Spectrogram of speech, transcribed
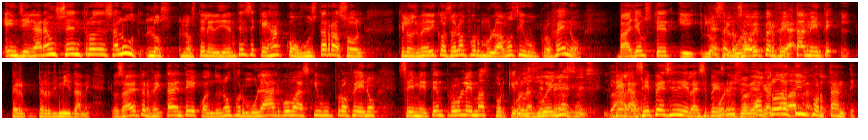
en llegar a un centro de salud. Los, los televidentes se quejan con justa razón que los médicos solo formulamos ibuprofeno. Vaya usted y lo, lo sabe perfectamente, per- permítame, lo sabe perfectamente que cuando uno formula algo más que ibuprofeno se mete en problemas porque Con los dueños EPS, de las EPS y de las EPS. Por eso había que Otro dato importante,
